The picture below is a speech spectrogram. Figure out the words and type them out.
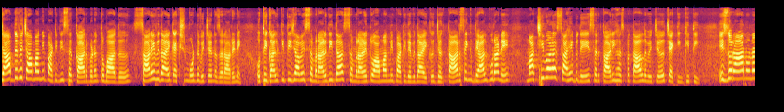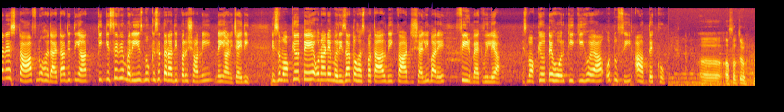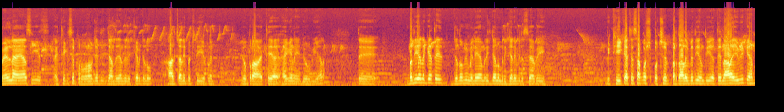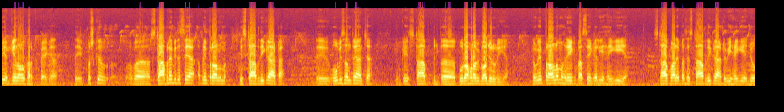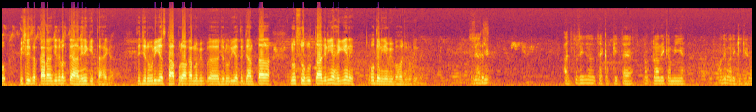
ਪੰਜਾਬ ਦੇ ਵਿੱਚ ਆਮ ਆਦਮੀ ਪਾਰਟੀ ਦੀ ਸਰਕਾਰ ਬਣਨ ਤੋਂ ਬਾਅਦ ਸਾਰੇ ਵਿਧਾਇਕ ਐਕਸ਼ਨ ਮੋਡ ਦੇ ਵਿੱਚ ਨਜ਼ਰ ਆ ਰਹੇ ਨੇ। ਉੱਥੇ ਗੱਲ ਕੀਤੀ ਜਾਵੇ ਸਮਰਾਲੇ ਦੀ ਤਾਂ ਸਮਰਾਲੇ ਤੋਂ ਆਮ ਆਦਮੀ ਪਾਰਟੀ ਦੇ ਵਿਧਾਇਕ ਜਗਤਾਰ ਸਿੰਘ ਦਿਆਲਪੁਰਾ ਨੇ ਮਾਛੀਵਾੜਾ ਸਾਹਿਬ ਦੇ ਸਰਕਾਰੀ ਹਸਪਤਾਲ ਦੇ ਵਿੱਚ ਚੈਕਿੰਗ ਕੀਤੀ। ਇਸ ਦੌਰਾਨ ਉਹਨਾਂ ਨੇ ਸਟਾਫ ਨੂੰ ਹਦਾਇਤਾਂ ਦਿੱਤੀਆਂ ਕਿ ਕਿਸੇ ਵੀ ਮਰੀਜ਼ ਨੂੰ ਕਿਸੇ ਤਰ੍ਹਾਂ ਦੀ ਪਰੇਸ਼ਾਨੀ ਨਹੀਂ ਆਣੀ ਚਾਹੀਦੀ। ਇਸ ਮੌਕੇ ਉੱਤੇ ਉਹਨਾਂ ਨੇ ਮਰੀਜ਼ਾਂ ਤੋਂ ਹਸਪਤਾਲ ਦੀ ਕਾਰਜ ਸ਼ੈਲੀ ਬਾਰੇ ਫੀਡਬੈਕ ਵੀ ਲਿਆ। ਇਸ ਮੌਕੇ ਉੱਤੇ ਹੋਰ ਕੀ ਕੀ ਹੋਇਆ ਉਹ ਤੁਸੀਂ ਆਪ ਦੇਖੋ। ਅ, ਅਸਲ 'ਚ ਮਿਲਣ ਆਏ ਹਾਂ ਅਸੀਂ ਇੱਥੇ ਕਿਸੇ ਪ੍ਰੋਗਰਾਮ 'ਚ ਤੇ ਜਾਂਦੇ ਜਾਂਦੇ ਦੇਖਿਆ ਵੀ ਚਲੋ ਹਾਲ ਚਾਲ ਹੀ ਪੁੱਛ ਲਈਏ ਆਪਣੇ ਜੋ ਭਰਾ ਇੱਥੇ ਆ- ਹੈਗੇ ਨੇ ਜੋ ਵੀ ਹਨ। ਤੇ ਵਧੀਆ ਲੱਗਿਆ ਤੇ ਜਦੋਂ ਵੀ ਮਿਲੇ ਆ ਮਰੀਜ਼ਾਂ ਨੂੰ ਮਰੀਜ਼ਾਂ ਨੇ ਵੀ ਦੱਸਿਆ ਵੀ ਵੀ ਠੀਕ ਹੈ ਇੱਥੇ ਸਭ ਕੁਝ ਪੁੱਛ ਪੜਤਾਲ ਵੀ ਵਧੀਆ ਹੁੰਦੀ ਹੈ ਤੇ ਨਾਲ ਇਹ ਵੀ ਕਿਹਾ ਵੀ ਅੱਗੇ ਨਾਲੋਂ ਫ਼ਰਕ ਪੈ ਗਿਆ। ਤੇ ਕੁਝ ਕੁ ਸਟਾਫ ਨੇ ਵੀ ਦੱਸਿਆ ਆਪਣੀ ਪ੍ਰੋਬਲਮ ਵੀ ਸਟਾਫ ਦੀ ਘਾਟ ਆ ਤੇ ਉਹ ਵੀ ਸਾਨੂੰ ਧਿਆਨ ਚ ਆ। ਕਿਉਂਕਿ ਸਟਾਫ ਪੂਰਾ ਹੋਣਾ ਵੀ ਬਹੁਤ ਜ਼ਰੂਰੀ ਆ। ਕਿਉਂਕਿ ਪ੍ਰੋਬਲਮ ਹਰੇਕ ਪਾਸੇ ਕਹਿ ਲਈ ਹੈਗੀ ਆ। ਸਟਾਫ ਵਾਲੇ ਪਾਸੇ ਸਟਾਫ ਦੀ ਘਾਟ ਵੀ ਹੈਗੀ ਹੈ ਜੋ ਪਿਛਲੀ ਸਰਕਾਰਾਂ ਨੇ ਜਿਹਦੇ ਵੱਲ ਧਿਆਨ ਹੀ ਨਹੀਂ ਕੀਤਾ ਹੈਗਾ। ਤੇ ਜ਼ਰੂਰੀ ਹੈ ਸਟਾਫ ਪੂਰਾ ਕਰਨਾ ਵੀ ਜ਼ਰੂਰੀ ਹੈ ਤੇ ਜਨਤਾ ਨੂੰ ਸਹੂਲਤਾਂ ਜਿਹੜੀਆਂ ਹੈਗੀਆਂ ਨੇ ਉਹ ਦੇਣੀਆਂ ਵੀ ਬਹੁਤ ਜ਼ਰੂਰੀ ਨੇ। ਤੁਸੀਂ ਅੱਜ ਅੱਜ ਤੁਸੀਂ ਜਦੋਂ ਚੈੱਕਅਪ ਕੀਤਾ ਆ ਡਾਕਟਰਾਂ ਦੀ ਕਮੀ ਆ ਉਹਦੇ ਬਾਰੇ ਕੀ ਕਹਿਣਾ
